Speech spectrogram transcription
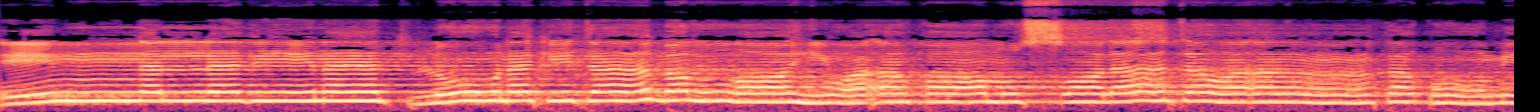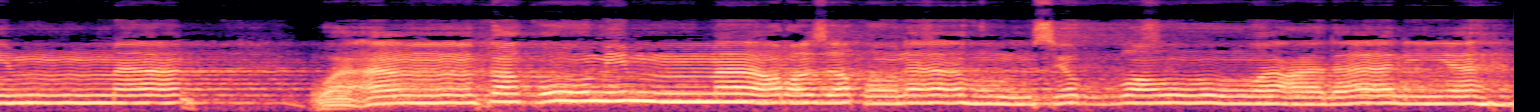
إن الذين يتلون كتاب الله وأقاموا الصلاة وأنفقوا مما وأنفقوا مما رزقناهم سرا وعلانية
